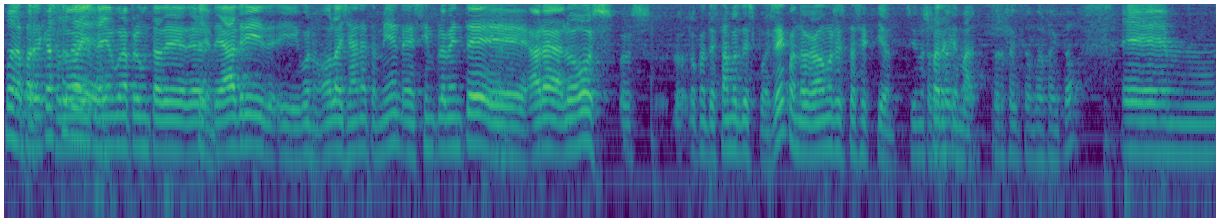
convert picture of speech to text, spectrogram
Bueno, para el caso de... Hay, alguna pregunta de, Adri y bueno, hola Jana también. Eh, simplemente, eh, ahora luego os, lo contestamos después, ¿eh? cuando acabamos esta sección, si nos parece mal. Perfecto, perfecto. Em,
